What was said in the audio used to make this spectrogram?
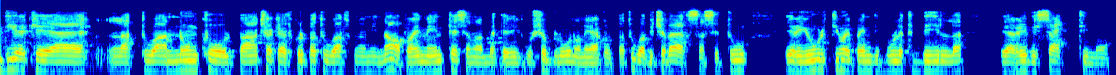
dire che è la tua non colpa, cioè che è colpa tua, scusami, no, probabilmente se non mettevi il guscio blu non era colpa tua, viceversa, se tu eri ultimo e prendi Bullet Bill e arrivi settimo,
